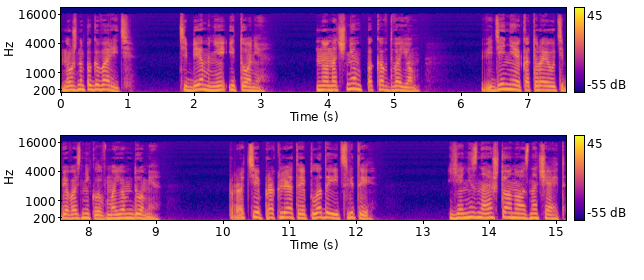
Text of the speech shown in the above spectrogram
Нужно поговорить. Тебе, мне и Тоне. Но начнем пока вдвоем. Видение, которое у тебя возникло в моем доме. Про те проклятые плоды и цветы. Я не знаю, что оно означает»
